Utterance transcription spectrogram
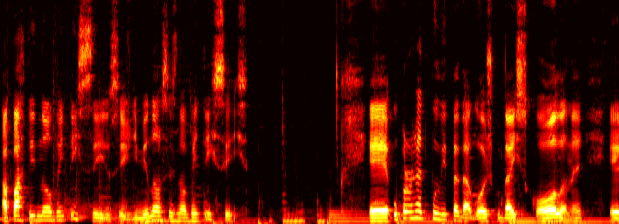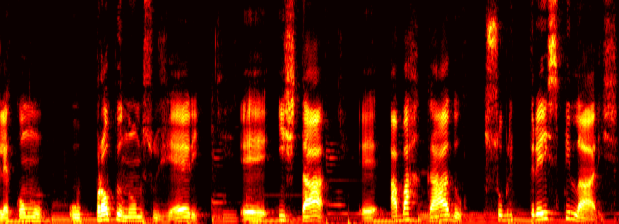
a partir de 96, ou seja, de 1996. É, o projeto político pedagógico da escola, né, ele é como o próprio nome sugere, é, está é, abarcado sobre três pilares,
